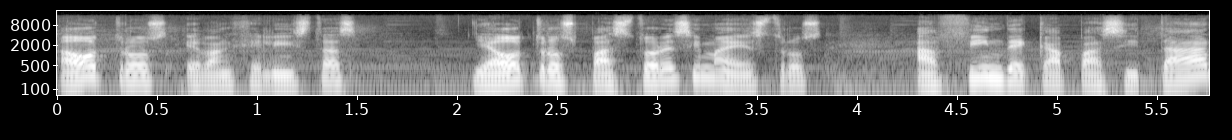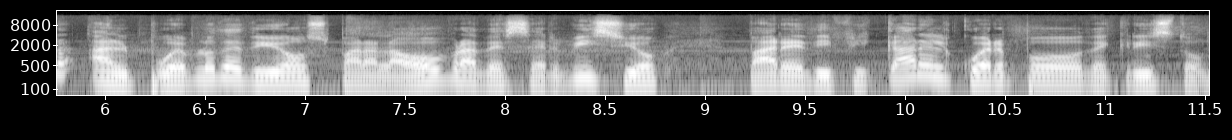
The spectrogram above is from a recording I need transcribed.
a otros evangelistas y a otros pastores y maestros, a fin de capacitar al pueblo de Dios para la obra de servicio, para edificar el cuerpo de Cristo.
